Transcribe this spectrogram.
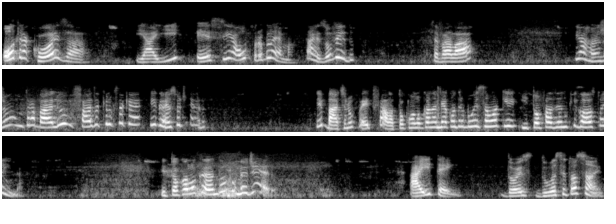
Outra coisa, e aí esse é o problema. Tá resolvido. Você vai lá e arranja um trabalho e faz aquilo que você quer e ganha seu dinheiro e bate no peito e fala: tô colocando a minha contribuição aqui e tô fazendo o que gosto ainda. E tô colocando o meu dinheiro. Aí tem dois, duas situações.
